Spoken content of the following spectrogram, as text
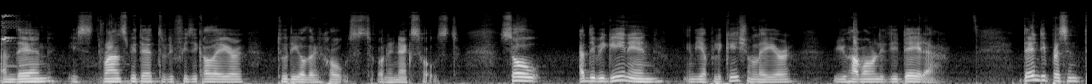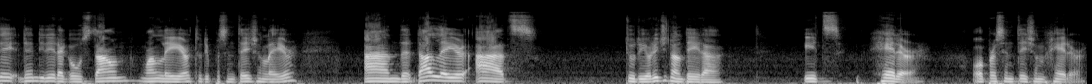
and then is transmitted to the physical layer to the other host or the next host. So at the beginning in the application layer you have only the data. Then the presenta- then the data goes down one layer to the presentation layer and that layer adds to the original data its header or presentation header.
